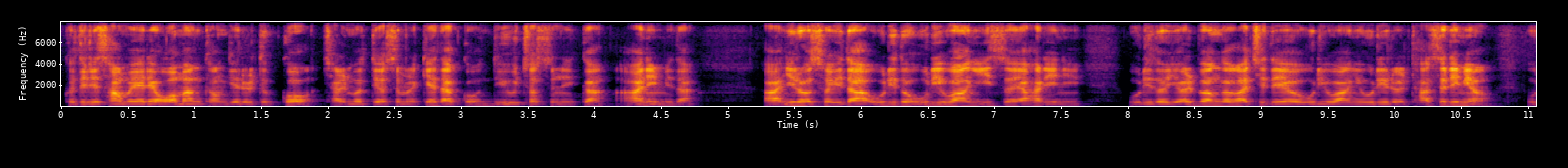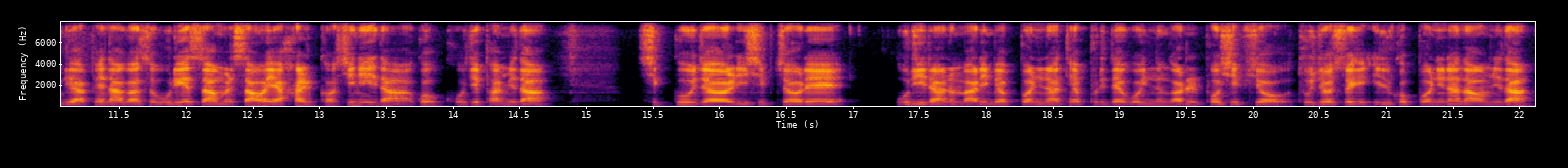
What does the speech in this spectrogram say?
그들이 사무엘의 엄한 경계를 듣고 잘못되었음을 깨닫고 뉘우쳤습니까? 아닙니다. 아니로소이다 우리도 우리 왕이 있어야 하리니 우리도 열방과 같이 되어 우리 왕이 우리를 다스리며 우리 앞에 나가서 우리의 싸움을 싸워야 할 것이니이다 고 고집합니다. 19절 20절에 우리라는 말이 몇 번이나 되풀이 되고 있는가를 보십시오. 두 절 속에 일곱 번이나 나옵니다.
